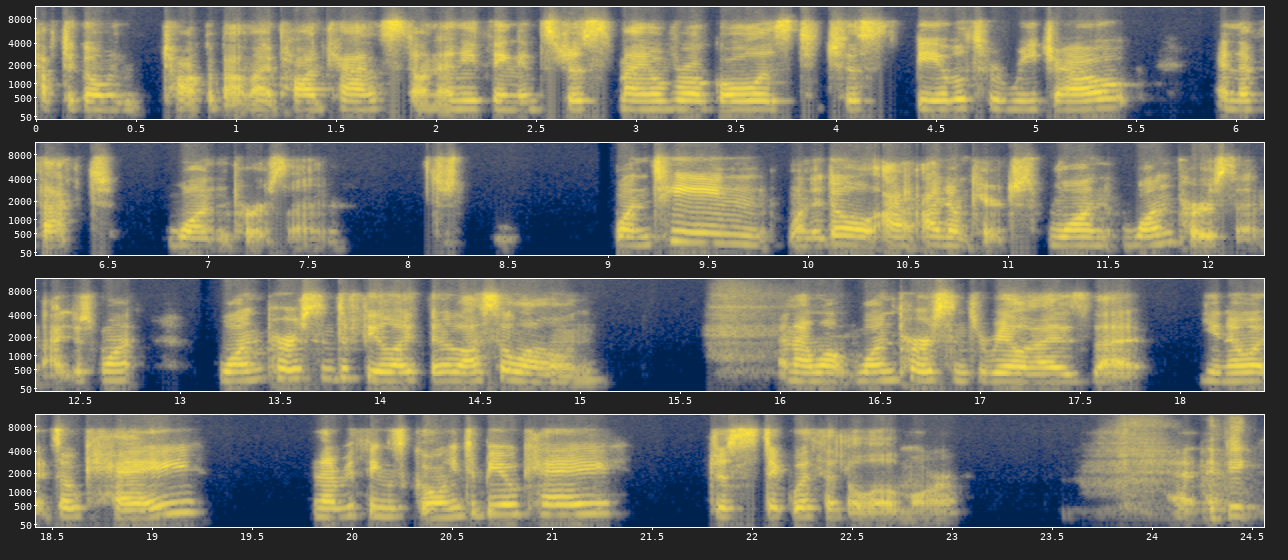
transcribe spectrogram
have to go and talk about my podcast on anything. It's just my overall goal is to just be able to reach out and affect one person, just one teen, one adult. I, I don't care, just one one person. I just want one person to feel like they're less alone, and I want one person to realize that you know it's okay and everything's going to be okay. Just stick with it a little more. And I think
